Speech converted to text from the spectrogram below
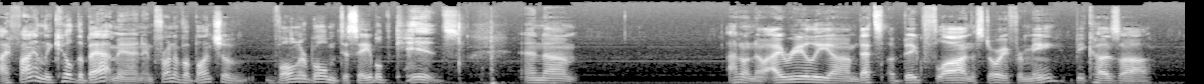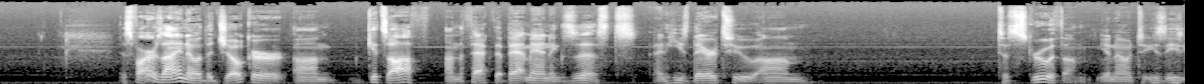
I finally killed the Batman in front of a bunch of vulnerable, disabled kids, and um, I don't know. I really um, that's a big flaw in the story for me because, uh, as far as I know, the Joker um, gets off on the fact that Batman exists and he's there to um, to screw with them. You know, to, he's, he's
